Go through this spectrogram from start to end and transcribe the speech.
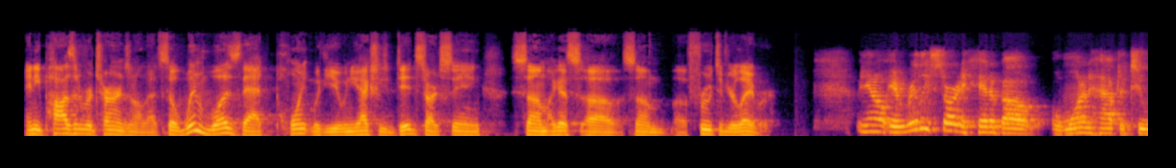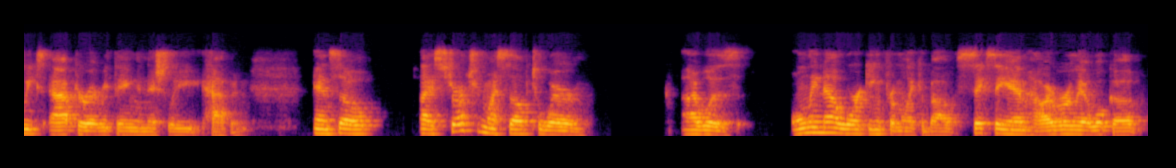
any positive returns and all that. So when was that point with you when you actually did start seeing some i guess uh some uh, fruits of your labor? You know it really started to hit about one and a half to two weeks after everything initially happened. And so I structured myself to where I was only now working from like about 6 a.m., however early I woke up,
